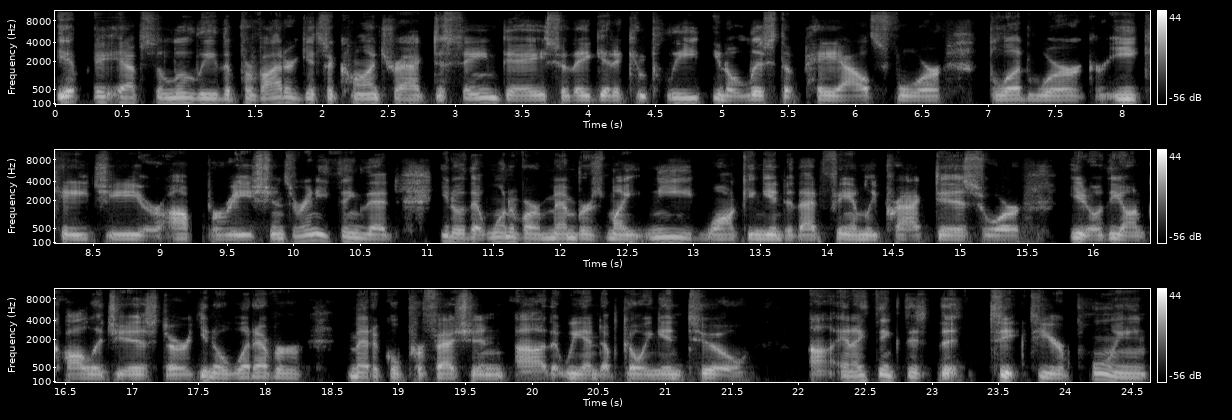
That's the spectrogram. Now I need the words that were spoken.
Yep, absolutely. The provider gets a contract the same day, so they get a complete, you know, list of payouts for blood work or EKG or operations or anything that, you know, that one of our members might need walking into that family practice or, you know, the oncologist or, you know, whatever medical profession uh, that we end up going into. Uh, and I think this, the, to, to your point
